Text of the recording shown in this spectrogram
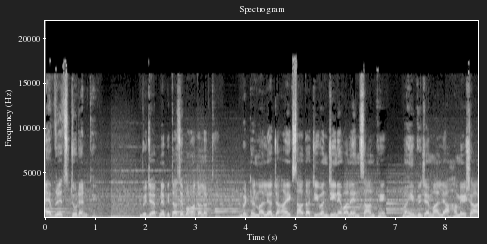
एवरेज स्टूडेंट थे। विजय अपने पिता से बहुत अलग थे। विठल माल्या जहाँ एक सादा जीवन जीने वाले इंसान थे, वहीं विजय माल्या हमेशा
